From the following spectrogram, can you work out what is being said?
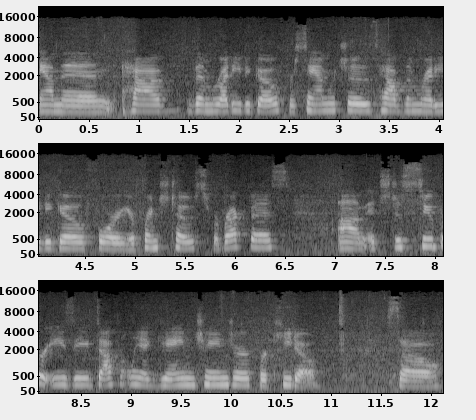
and then have them ready to go for sandwiches, have them ready to go for your French toast for breakfast. Um, it's just super easy, definitely a game changer for keto. So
